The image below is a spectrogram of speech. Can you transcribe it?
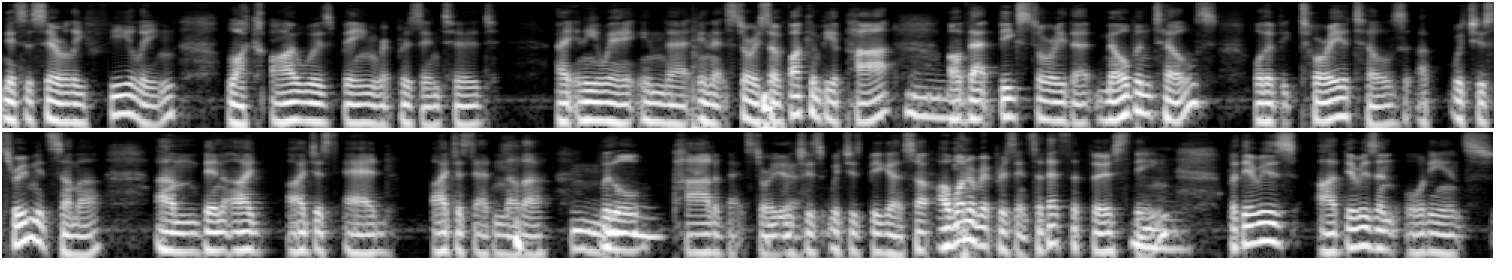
necessarily feeling like I was being represented uh, anywhere in that in that story. So if I can be a part of that big story that Melbourne tells or that Victoria tells, uh, which is through Midsumma, um, then I I just add. I just add another little part of that story, which is which is bigger. So I want to represent. So that's the first thing, but there is uh, there is an audience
